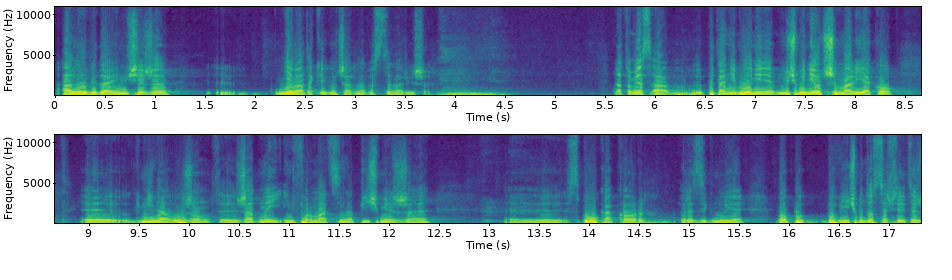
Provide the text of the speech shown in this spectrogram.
Ale wydaje mi się, że yy, nie ma takiego czarnego scenariusza. Natomiast a, pytanie było, nie, nie, myśmy nie otrzymali jako y, gmina, urząd y, żadnej informacji na piśmie, że y, spółka KOR rezygnuje, bo powinniśmy dostać wtedy też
